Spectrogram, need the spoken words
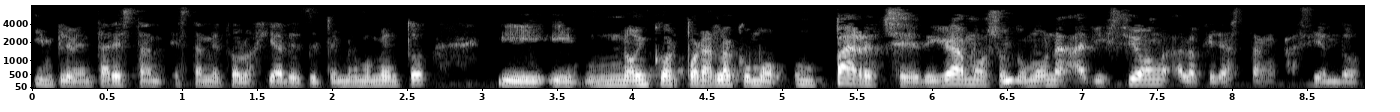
implementar esta, esta metodología desde el primer momento y, y, no incorporarla como un parche, digamos, o como una adición a lo que ya están haciendo,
